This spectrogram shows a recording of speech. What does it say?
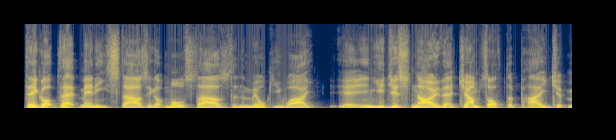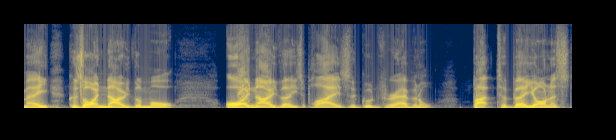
they got that many stars. They got more stars than the Milky Way, and you just know that jumps off the page at me because I know them all. I know these players are good for Avenel, but to be honest,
